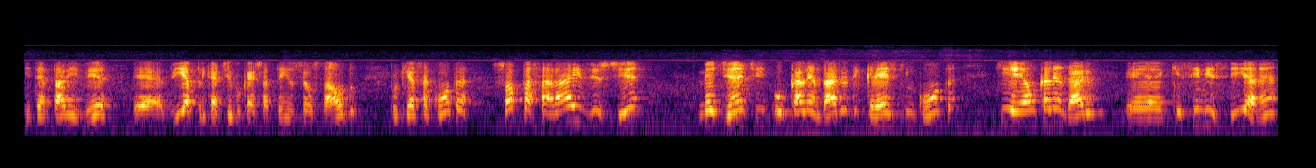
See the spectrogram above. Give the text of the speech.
e tentarem ver é, via aplicativo Caixa Tem o seu saldo, porque essa conta só passará a existir mediante o calendário de crédito em conta, que é um calendário é, que se inicia né,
